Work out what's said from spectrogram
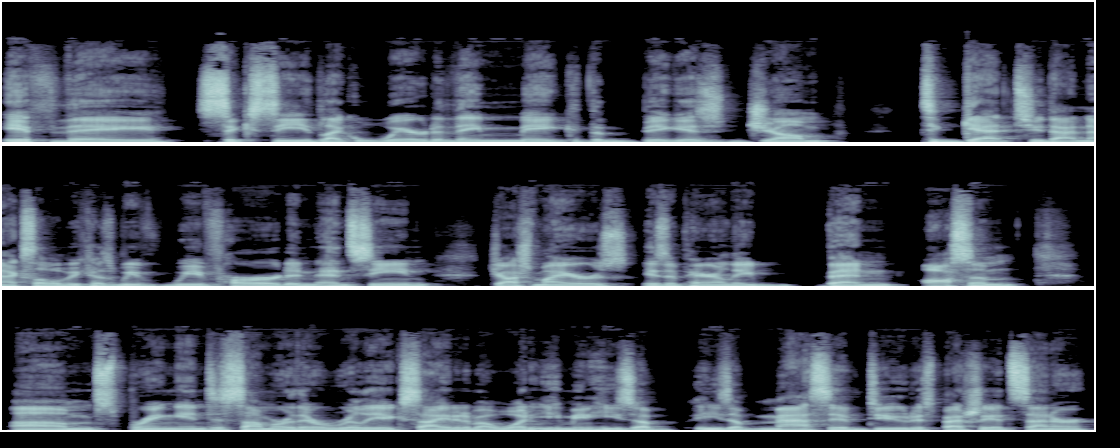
if they succeed? Like, where do they make the biggest jump to get to that next level? Because we've we've heard and, and seen Josh Myers is apparently been awesome um, spring into summer. They're really excited about what I mean. He's a he's a massive dude, especially at center.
